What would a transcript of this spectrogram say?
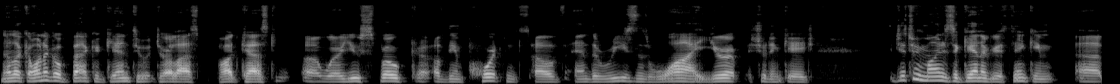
Now, look, I want to go back again to, to our last podcast uh, where you spoke of the importance of and the reasons why Europe should engage just remind us again of your thinking, uh,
